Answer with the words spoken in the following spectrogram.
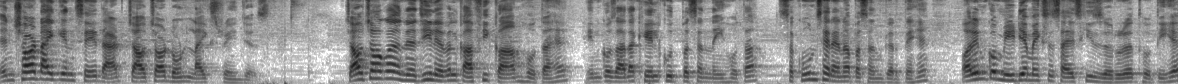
In short I can say that chow chow don't like strangers chow का एनर्जी लेवल काफ़ी काम होता है। इनको ज़्यादा खेल कूद पसंद नहीं होता। सुकून से रहना पसंद करते हैं और इनको मीडियम एक्सरसाइज की ज़रूरत होती है।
